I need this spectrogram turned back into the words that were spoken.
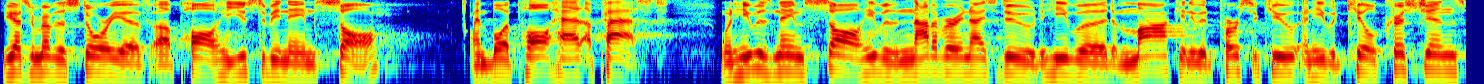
You guys remember the story of uh, Paul? He used to be named Saul. And boy, Paul had a past. When he was named Saul, he was not a very nice dude. He would mock and he would persecute and he would kill Christians.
